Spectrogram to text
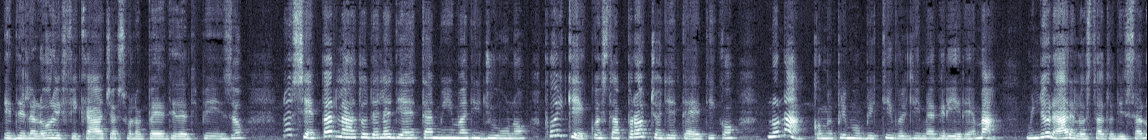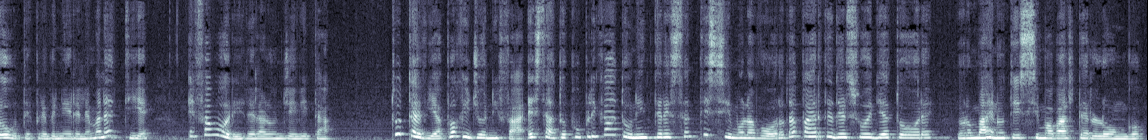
e della loro efficacia sulla perdita di peso, non si è parlato della dieta Mima digiuno, poiché questo approccio dietetico non ha come primo obiettivo il dimagrire, ma migliorare lo stato di salute, prevenire le malattie e favorire la longevità. Tuttavia, pochi giorni fa è stato pubblicato un interessantissimo lavoro da parte del suo ideatore, l'ormai notissimo Walter Longo,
